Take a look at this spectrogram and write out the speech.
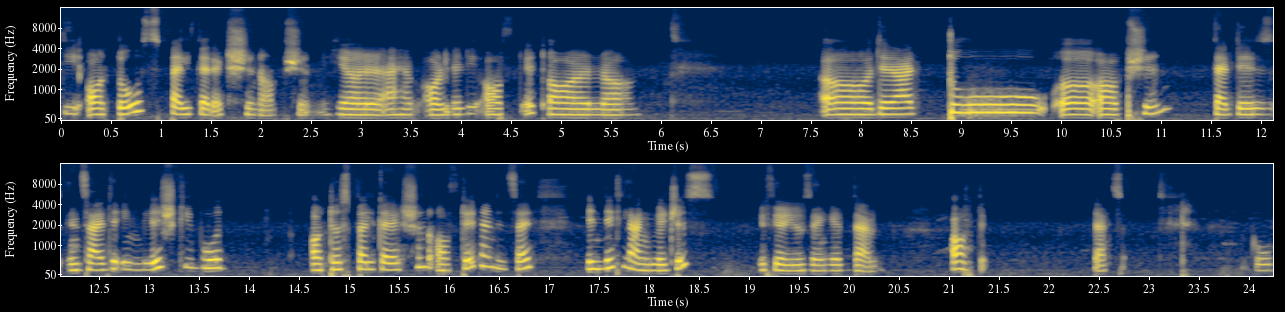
the auto spell correction option. Here I have already offed it or uh, uh, there are two uh, option that is inside the English keyboard auto spell correction offed it and inside Indic languages if you're using it then offed it. That's it go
